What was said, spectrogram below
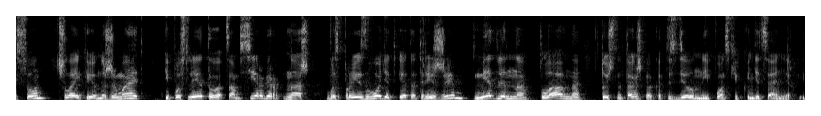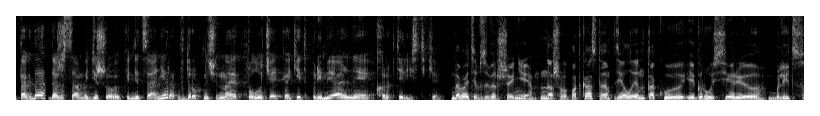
сон», человек ее нажимает – и после этого сам сервер наш воспроизводит этот режим медленно, плавно, точно так же, как это сделано на японских кондиционерах. И тогда даже самый дешевый кондиционер вдруг начинает получать какие-то премиальные характеристики. Давайте в завершении нашего подкаста сделаем такую игру, серию Блиц.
